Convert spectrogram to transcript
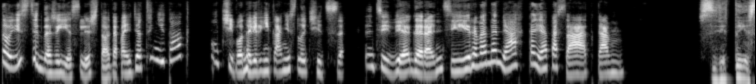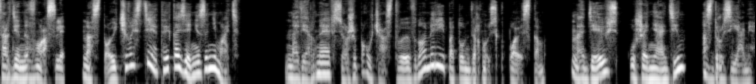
То есть, даже если что-то пойдет не так, чего наверняка не случится, тебе гарантирована мягкая посадка. Святые сардины в масле. Настойчивости этой козе не занимать. Наверное, все же поучаствую в номере и потом вернусь к поискам. Надеюсь, уже не один, а с друзьями.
